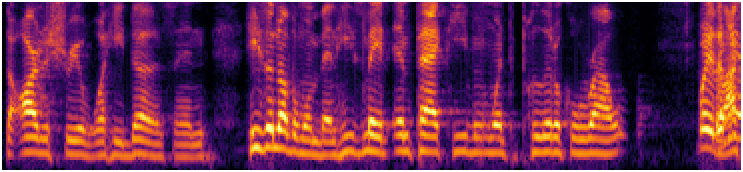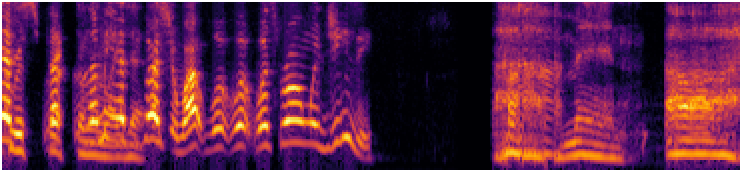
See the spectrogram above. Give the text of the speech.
the artistry of what he does. And he's another one, man. He's made impact. He even went the political route. wait So let I me can ask, let, let me like ask you a question what what- what's wrong with Jeezy Ah, man. Uh,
